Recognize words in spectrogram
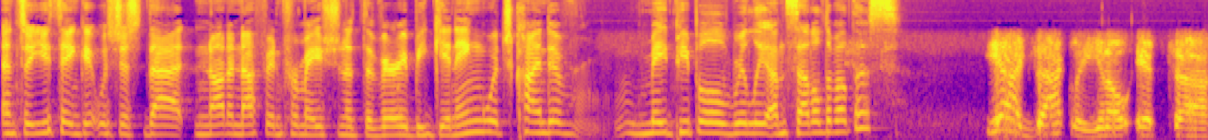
And so you think it was just that not enough information at the very beginning, which kind of made people really unsettled about this? Yeah, exactly. You know, it uh,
